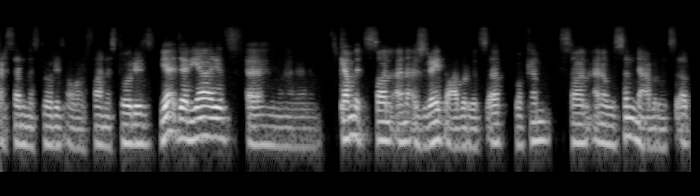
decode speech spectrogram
أرسلنا ستوريز أو رفعنا stories بيقدر يعرف آه كم اتصال أنا أجريته عبر واتساب وكم اتصال أنا وصلني عبر واتساب.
